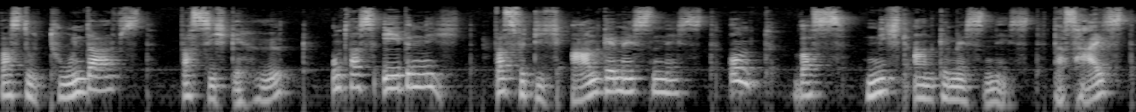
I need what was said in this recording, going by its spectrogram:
was du tun darfst, was sich gehört und was eben nicht, was für dich angemessen ist und was nicht angemessen ist. Das heißt,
